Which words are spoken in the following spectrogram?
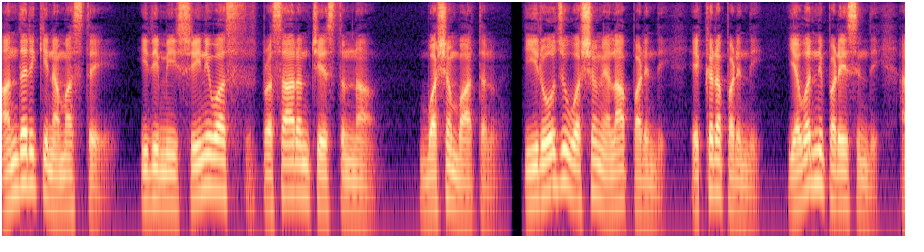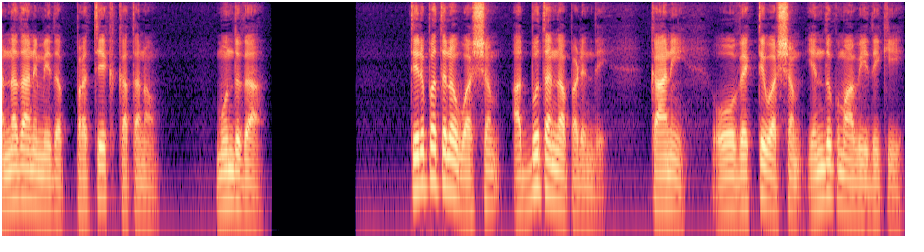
అందరికీ నమస్తే. ఇది మీ శ్రీనివాస్ ప్రసారం చేస్తున్న వర్షం వార్తలు. ఈరోజు వర్షం ఎలా పడింది? ఎక్కడ పడింది? ఎవరిని పడేసింది? అన్నదాని మీద ప్రత్యేక కథనం. ముందుగా తిరుపతిలో వర్షం అద్భుతంగా పడింది. కానీ ఓ వ్యక్తి వర్షం ఎందుకు మా వీధికి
